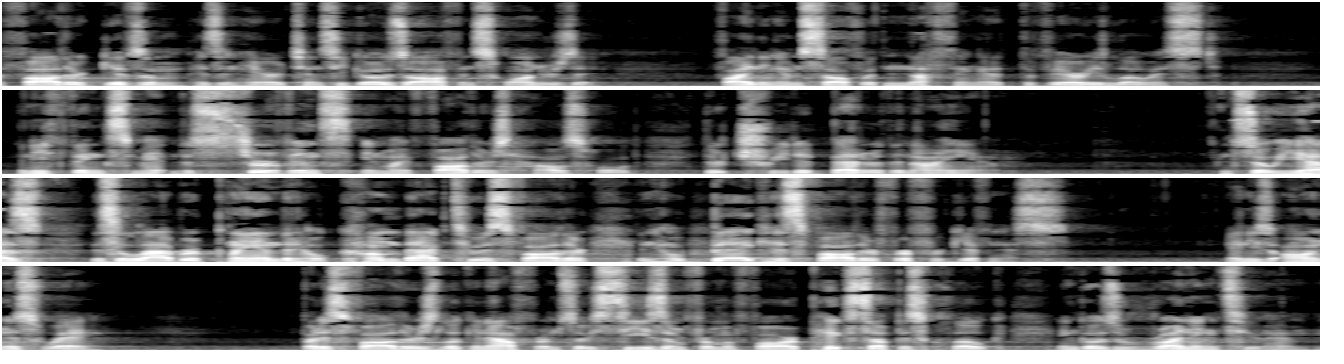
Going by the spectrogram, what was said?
The father gives him his inheritance. He goes off and squanders it, finding himself with nothing at the very lowest. And he thinks, man, the servants in my father's household, they're treated better than I am. And so he has this elaborate plan that he'll come back to his father and he'll beg his father for forgiveness. And he's on his way. But his father is looking out for him, so he sees him from afar, picks up his cloak, and goes running to him.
